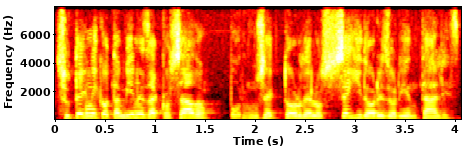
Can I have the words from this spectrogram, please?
Su técnico también es acosado un sector de los seguidores orientales.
